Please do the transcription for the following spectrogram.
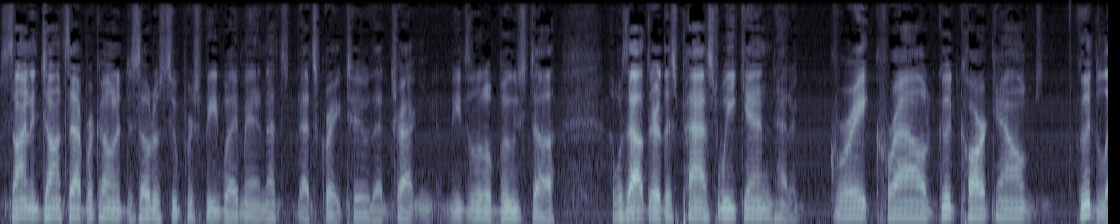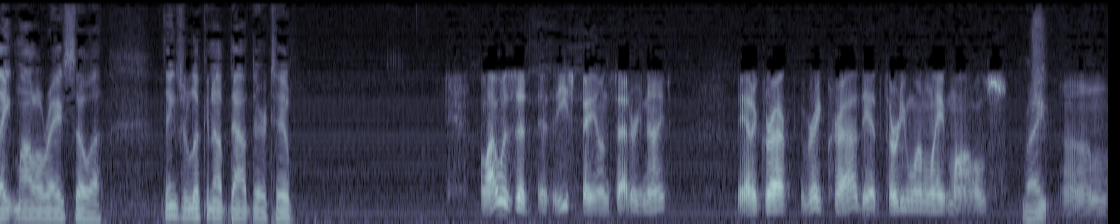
signing John Sapricone at DeSoto Super Speedway, man, that's that's great too. That track needs a little boost. Uh, I was out there this past weekend, had a great crowd, good car count, good late model race. So uh, things are looking up out there too. Well, I was at, at East Bay on Saturday night. They had a gra- great crowd. They had 31 late models. Right. Um,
